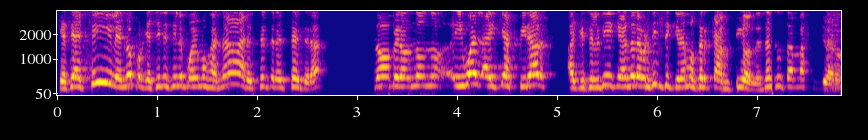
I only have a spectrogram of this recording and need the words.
que sea Chile, ¿no? Porque a Chile sí le podemos ganar, etcétera, etcétera. No, pero no, no, igual hay que aspirar a que se le tiene que ganar a Brasil si queremos ser campeones. Eso está más claro.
